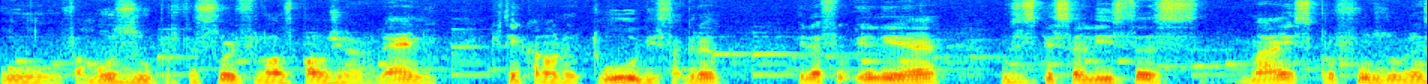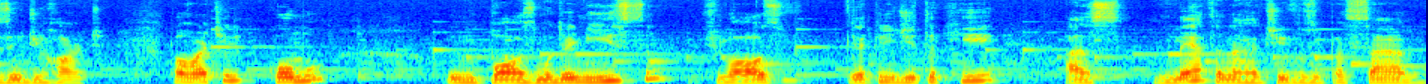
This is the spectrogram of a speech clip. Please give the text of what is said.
O famoso professor e filósofo Paulo Girardelli, que tem canal no YouTube, Instagram, ele é, ele é dos especialistas mais profundos no Brasil de Hort. Então, Hort, ele, como um pós-modernista, filósofo, ele acredita que as metanarrativas do passado,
